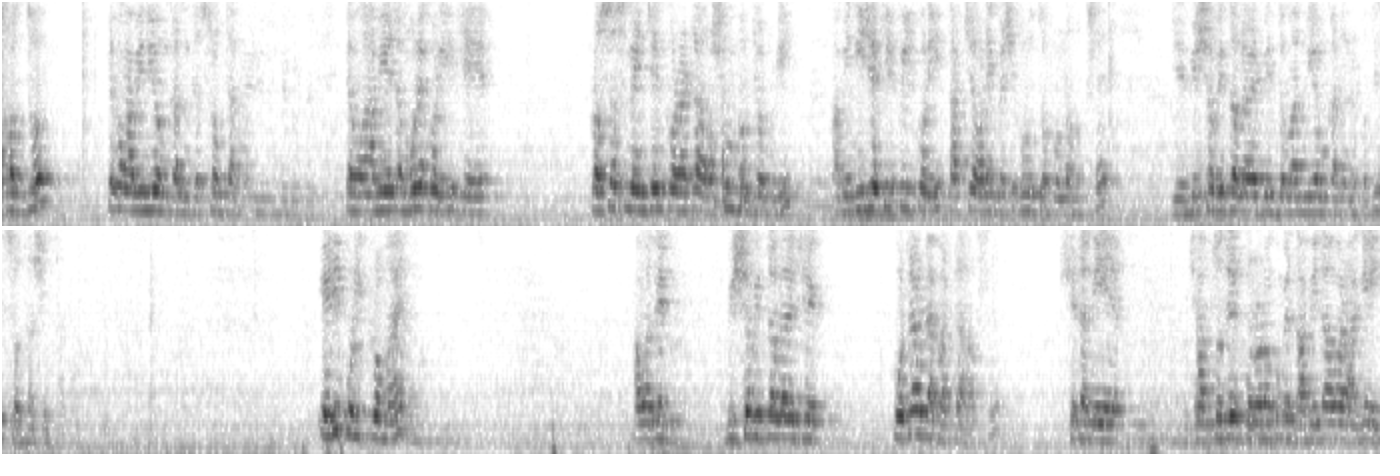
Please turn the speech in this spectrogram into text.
আবদ্ধ এবং আমি নিয়ম কানুনকে শ্রদ্ধা করি। এবং আমি এটা মনে করি যে প্রসেস মেনটেন করাটা অসম্ভব জরুরি। আমি নিজে কি ফিল করি, তার চেয়ে অনেক বেশি গুরুত্বপূর্ণ হচ্ছে যে বিশ্ববিদ্যালয়ের বিদ্যমান নিয়ম কানুনের প্রতি শ্রদ্ধাশীল থাকা। এরই পরিক্রমায় আমাদের বিশ্ববিদ্যালয়ে যে কোটার ব্যাপারটা আছে, সেটা নিয়ে ছাত্রদের কোনো রকমের দাবি দেওয়ার আগেই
